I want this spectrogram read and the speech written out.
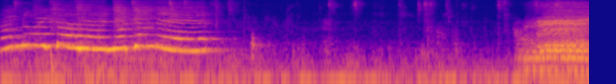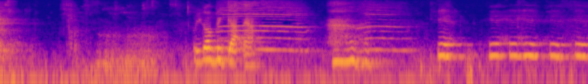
I know, darling, you're down there. You got a big gut now. here, here, here, here, here, here.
